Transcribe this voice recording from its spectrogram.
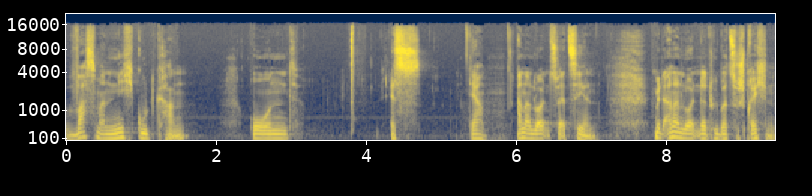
was man nicht gut kann und es ja, anderen Leuten zu erzählen, mit anderen Leuten darüber zu sprechen.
